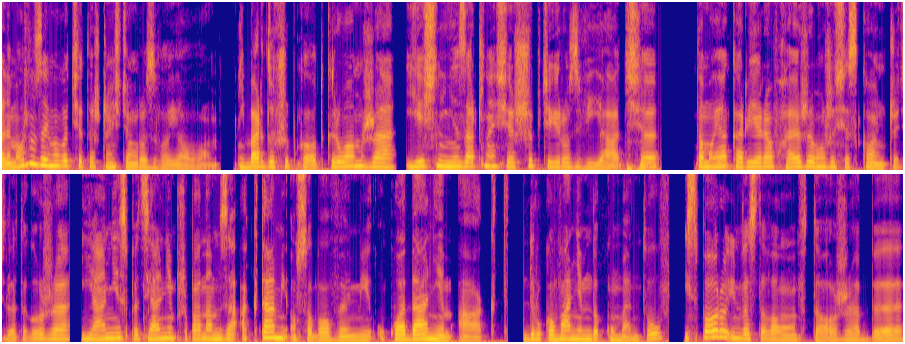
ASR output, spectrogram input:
ale można zajmować się też częścią rozwojową. I bardzo szybko odkryłam, że jeśli nie zacznę się szybciej rozwijać, Mhm. to moja kariera w HR-ze może się skończyć, dlatego że ja niespecjalnie przepadam za aktami osobowymi, układaniem akt, drukowaniem dokumentów i sporo inwestowałam w to, żeby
